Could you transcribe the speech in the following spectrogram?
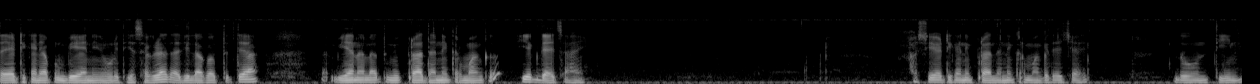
तर या ठिकाणी आपण बियाणे निवडत हे सगळ्यात आधी लागवतं त्या बियाणाला तुम्ही प्राधान्य क्रमांक एक द्यायचा आहे. असे या ठिकाणी प्राधान्य क्रमांक द्यायचे आहेत. दोन तीन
